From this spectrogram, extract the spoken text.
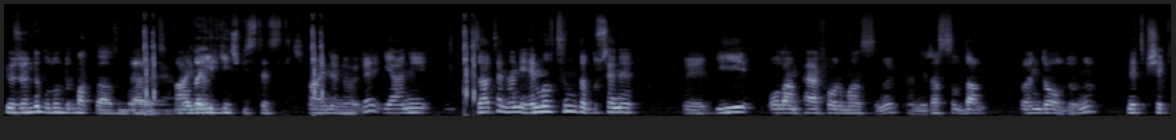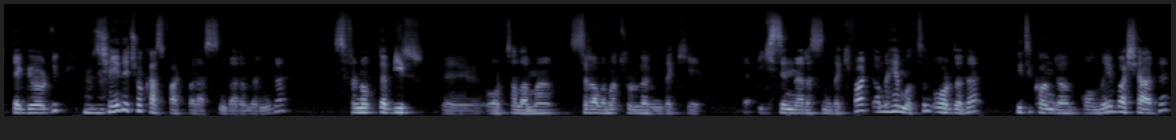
göz önünde bulundurmak lazım bu arada. Evet, yani. O da ilginç bir istatistik. Aynen öyle. Yani zaten hani Hamilton da bu sene e, iyi olan performansını hani Russell'dan önde olduğunu net bir şekilde gördük. Hı hı. Şeyde çok az fark var aslında aralarında. 0.1 e, ortalama sıralama turlarındaki e, ikisinin arasındaki fark ama Hamilton orada da bir tık önde ol- olmayı başardı.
